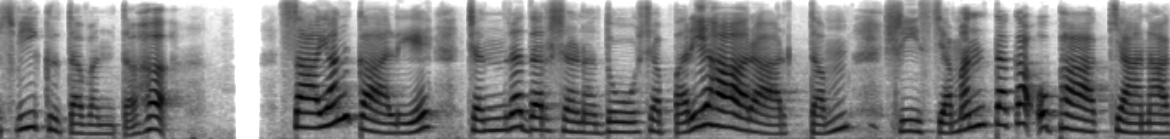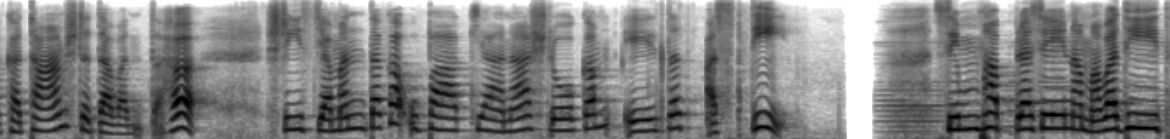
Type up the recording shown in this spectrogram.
स्वीकृतवन्तः। सायङ्काले चन्द्रदर्शनदोषपरिहारार्थं श्रीस्यमन्तक उपाख्यानकथां श्रुतवन्तः। श्रीस्यमन्तक उपाख्यानश्लोकम् एतत् अस्ति। सिंहप्रसेनमवधीत्।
